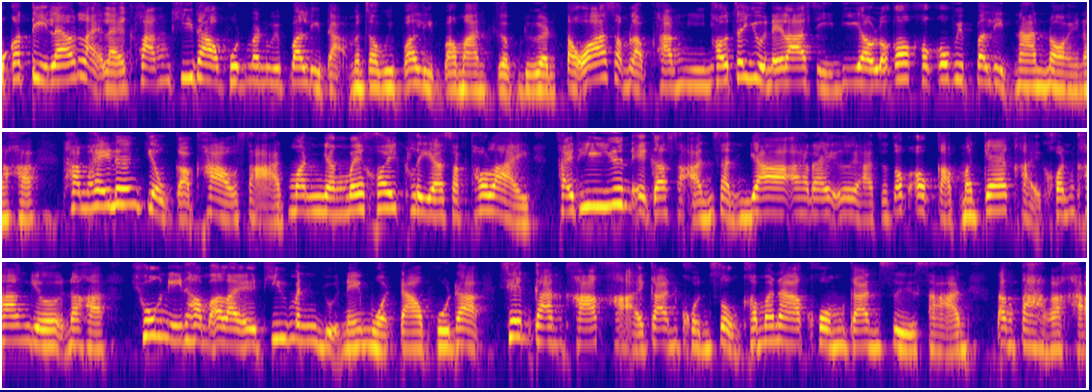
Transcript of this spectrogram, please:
ปกติแล้วหลาย ๆ ครั้งที่ดาวพุธมันวิปริตอะมันจะวิปริตประมาณเกือบเดือน แต่ว่าสำหรับครั้งนี้เขาจะอยู่ในราศีเดียว แล้วก็เขาก็วิปริตนานหน่อยนะคะทำให้เรื่องเกี่ยวกับข่าวสารมันยังไม่ค่อยเคลียร์สักเท่าไหร่ ใครที่ยื่นเอกสารสัญญาอะไรเอ่ยอาจจะจะต้องเอากลับมาแก้ไขค่อนข้างเยอะนะคะ ช่วงนี้ทำอะไรที่มันอยู่ในหมวดดาวพุธอะเช่น การค้าขายการขนส่งคมนาคมการสื่อสารต่างๆอะค่ะ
